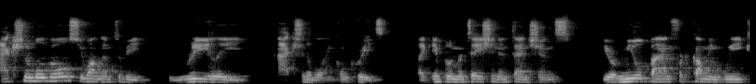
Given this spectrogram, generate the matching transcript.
actionable goals, you want them to be really actionable and concrete, like implementation intentions, your meal plan for the coming week,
